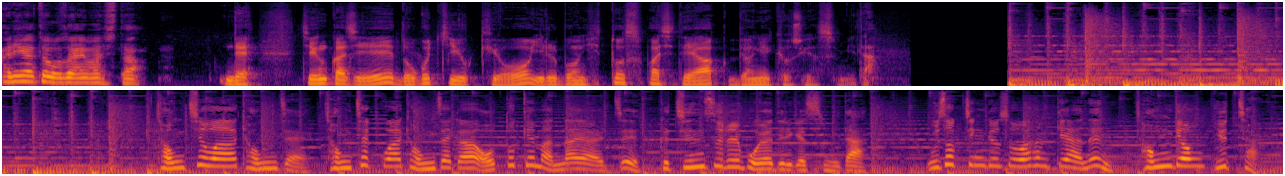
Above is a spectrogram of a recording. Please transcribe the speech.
ありがとうございました。 네, 지금까지 노구치 유키오 일본 히토스바시 대학 명예 교수였습니다. 정치와 경제, 정책과 경제가 어떻게 만나야 할지 그 진수를 보여드리겠습니다. 우석진 교수와 함께하는 정경 유착.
